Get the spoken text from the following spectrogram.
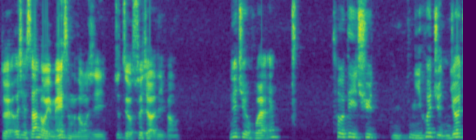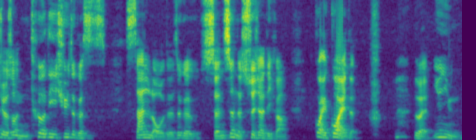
对，而且三楼也没什么东西，就只有睡觉的地方。你会觉得回来，哎，特地去，你你会觉，你就会觉得说，你特地去这个三楼的这个神圣的睡觉地方，怪怪的，对，因为你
